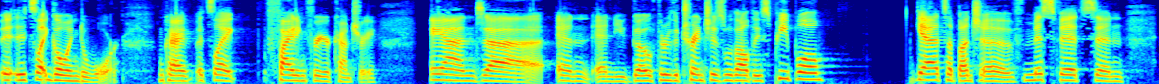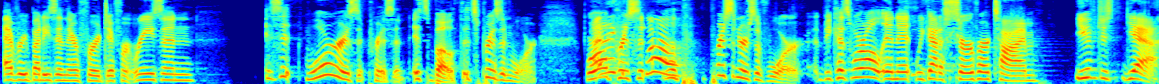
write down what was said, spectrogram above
it's like going to war. Okay. It's like fighting for your country. And, uh, and, and you go through the trenches with all these people yeah, it's a bunch of misfits and everybody's in there for a different reason. Is it war or is it prison? It's both. It's prison war. We're I all prison well- we're prisoners of war because we're all in it. We got to serve our time. You have just yeah.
